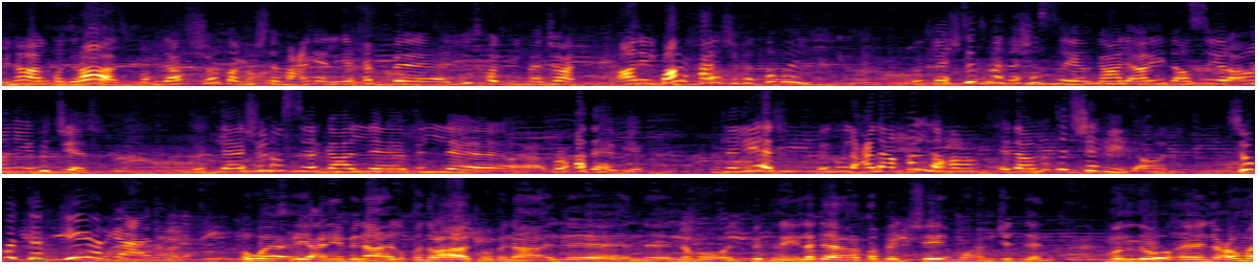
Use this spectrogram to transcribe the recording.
بناء القدرات وحدات الشرطة المجتمعية اللي يحب آه، اللي يدخل بالمجال. أنا البارحة شفت طفل قلت له إيش تتمنى؟ شو تصير؟ قال أريد أصير اني بالجيش قلت له شنو تصير؟ قال بالفرقه ذهبية. له ليش؟ يقول على أقلها إذا متت شهيد أنا شوف التفكير يعني. هو يعني بناء القدرات وبناء ال- النمو الفكري لدى الطفل شيء مهم جدا. منذ آه، نعومة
